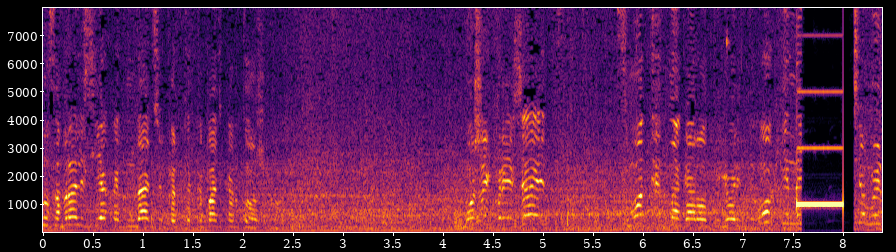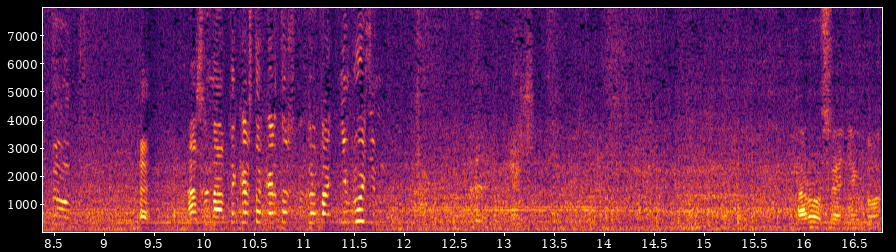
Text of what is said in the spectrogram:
Ну, собрались ехать на дачу копать картошку. Мужик приезжает, смотрит на огород и говорит, ох и на чем мы тут. А жена, так а что, картошку копать не будем? Хороший анекдот.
